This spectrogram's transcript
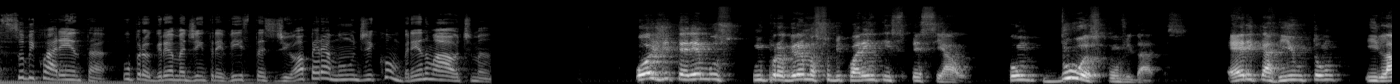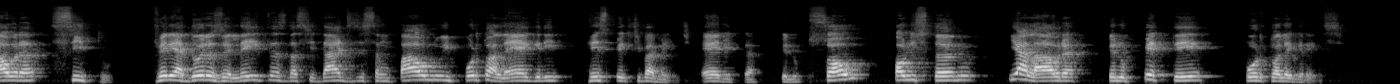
Ópera Sub-40, o programa de entrevistas de Ópera Mundi com Breno Altman. Hoje teremos um programa Sub-40 especial, com duas convidadas, Érica Hilton e Laura Cito, vereadoras eleitas das cidades de São Paulo e Porto Alegre, respectivamente. Érica pelo PSOL paulistano e a Laura pelo PT porto-alegrense.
